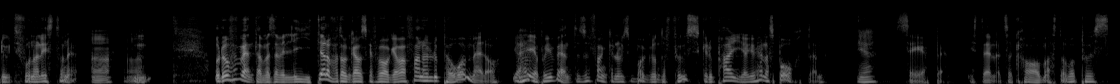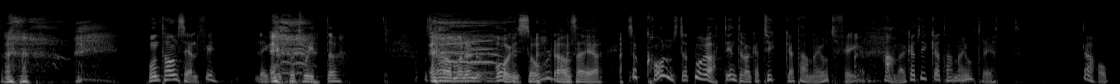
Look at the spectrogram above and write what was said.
duktig journalist hon är. Ja, ja. Mm. Och då förväntar man sig väl lite i alla fall att de kanske ska fråga, vad fan höll du på med då? Jag hejar på Juventus, hur fan kan du liksom bara gå runt och fuska? Du pajar ju hela sporten. Ja. CP. Istället så kramas de och pussas. Hon tar en selfie, lägger ut på Twitter. Och så hör man en voiceover där han säger, så konstigt att Moratti inte verkar tycka att han har gjort fel. Han verkar tycka att han har gjort rätt. Jaha.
